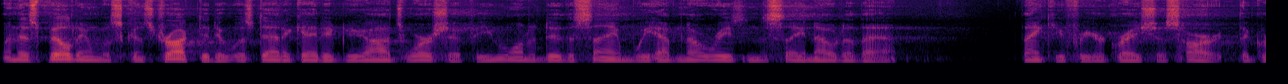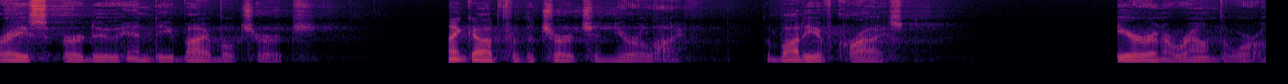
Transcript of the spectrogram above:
When this building was constructed, it was dedicated to God's worship. If you want to do the same, we have no reason to say no to that. Thank you for your gracious heart, the Grace Urdu Hindi Bible Church. Thank God for the church in your life, the body of Christ, here and around the world.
